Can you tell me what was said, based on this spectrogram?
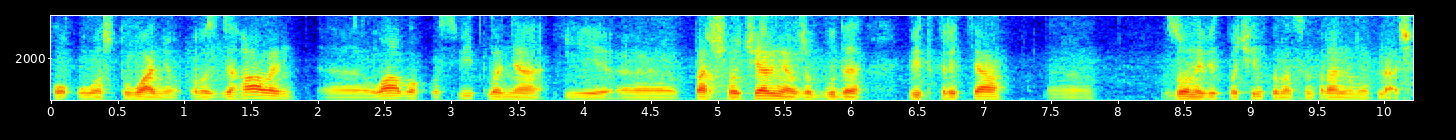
по улаштуванню роздягалень, е, лавок, освітлення. І е, 1 червня вже буде відкриття е, зони відпочинку на центральному пляжі.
